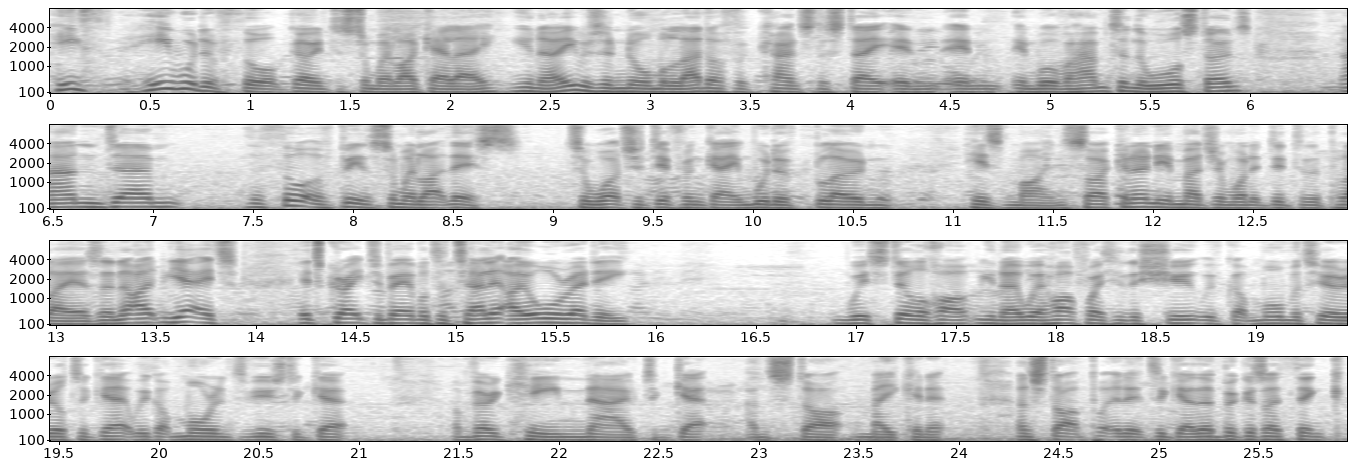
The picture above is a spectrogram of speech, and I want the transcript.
he he would have thought going to somewhere like LA. You know, he was a normal lad off a council estate in, in, in Wolverhampton, the Warstones, and um, the thought of being somewhere like this to watch a different game would have blown his mind. So I can only imagine what it did to the players. And I, yeah, it's it's great to be able to tell it. I already we're still half, you know we're halfway through the shoot. We've got more material to get. We've got more interviews to get. I'm very keen now to get and start making it and start putting it together because I think,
